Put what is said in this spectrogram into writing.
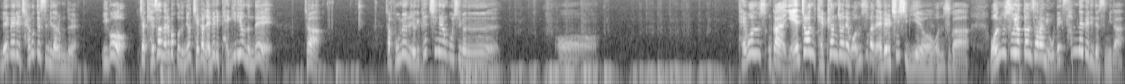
레벨이 잘못됐습니다, 여러분들. 이거 제가 계산을 해봤거든요. 제가 레벨이 100일이었는데, 자, 자 보면은 여기 패치 내용 보시면은 어 대원수, 그러니까 예전 개편 전에 원수가 레벨 72예요. 원수가 원수였던 사람이 503레벨이 됐습니다.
